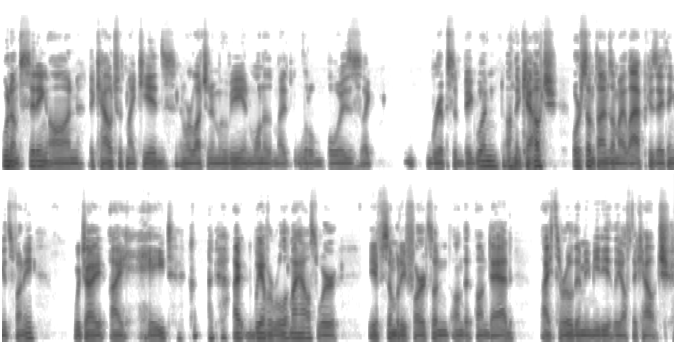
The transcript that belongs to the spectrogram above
when I'm sitting on the couch with my kids and we're watching a movie and one of my little boys like rips a big one on the couch or sometimes on my lap because they think it's funny, which I I hate. I we have a rule at my house where if somebody farts on on the on dad, I throw them immediately off the couch.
